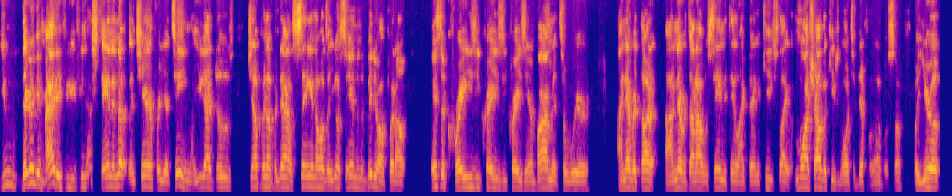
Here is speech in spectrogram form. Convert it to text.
you they're gonna get mad if you if you're not standing up and cheering for your team. Like you got dudes jumping up and down, singing the whole time. You're gonna see it in the video I put out. It's a crazy, crazy, crazy environment to where I never thought I never thought I would see anything like that. And it keeps like more travel keeps going to different levels. So, but Europe,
